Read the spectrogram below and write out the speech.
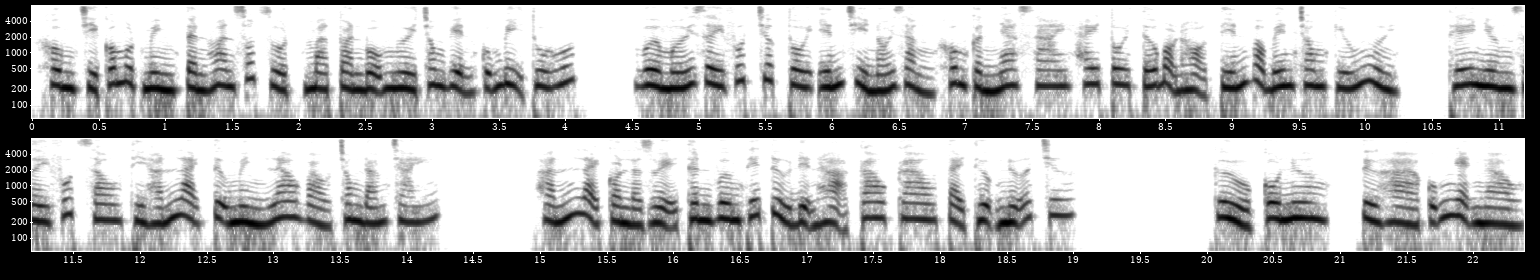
Không chỉ có một mình Tần Hoan sốt ruột mà toàn bộ người trong viện cũng bị thu hút. Vừa mới giây phút trước tôi Yến chỉ nói rằng không cần nha sai hay tôi tớ bọn họ tiến vào bên trong cứu người. Thế nhưng giây phút sau thì hắn lại tự mình lao vào trong đám cháy. Hắn lại còn là duệ thân vương thế tử điện hạ cao cao tại thượng nữa chứ. Cửu cô nương, từ hà cũng nghẹn ngào,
